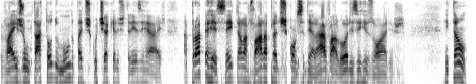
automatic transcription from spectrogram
vai juntar todo mundo para discutir aqueles 13 reais. A própria Receita ela fala para desconsiderar valores irrisórios. Então,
